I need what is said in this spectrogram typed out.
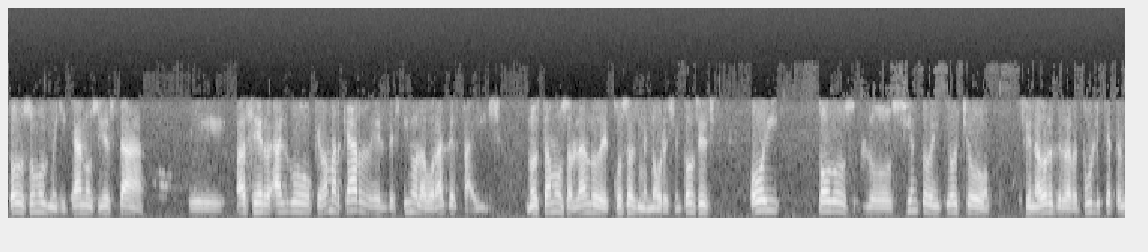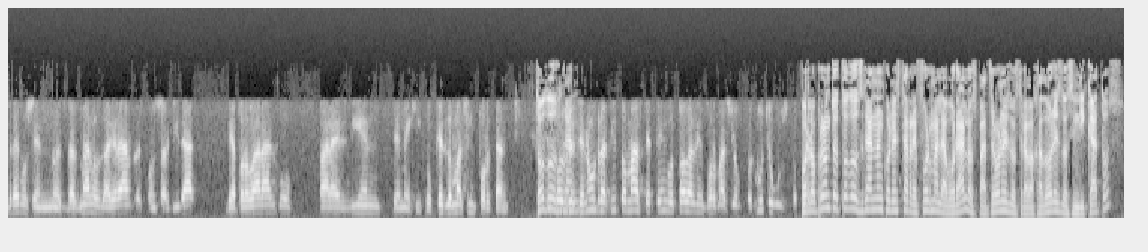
todos somos mexicanos y esta eh, va a ser algo que va a marcar el destino laboral del país. No estamos hablando de cosas menores. Entonces, hoy todos los 128 senadores de la República tendremos en nuestras manos la gran responsabilidad de aprobar algo para el bien de México, que es lo más importante. Todos Entonces, en un ratito más te tengo toda la información, con mucho gusto. Por lo pronto, ¿todos ganan con esta reforma laboral? ¿Los patrones, los trabajadores, los sindicatos?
